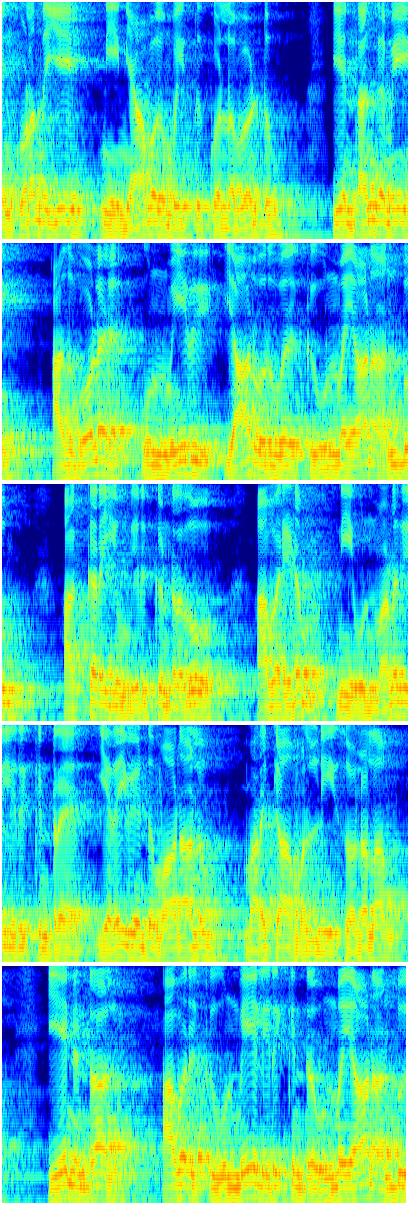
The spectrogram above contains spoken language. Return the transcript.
என் குழந்தையே நீ ஞாபகம் வைத்து கொள்ள வேண்டும். என் தங்கமே அதுபோல உன் மீது யார் ஒருவருக்கு உண்மையான அன்பும் அக்கறையும் இருக்கின்றதோ? அவரிடம் நீ உன் மனதில் இருக்கின்ற எதை வேண்டுமானாலும் மறைக்காமல் நீ சொல்லலாம். ஏனென்றால் அவருக்கு உன்மேல் இருக்கின்ற உண்மையான அன்பு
